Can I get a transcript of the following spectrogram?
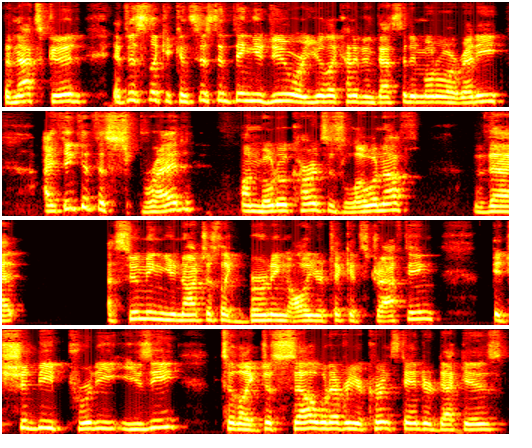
then that's good. If this is like a consistent thing you do, or you're like kind of invested in MODO already, I think that the spread on MODO cards is low enough that assuming you're not just like burning all your tickets drafting, it should be pretty easy to like just sell whatever your current standard deck is,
